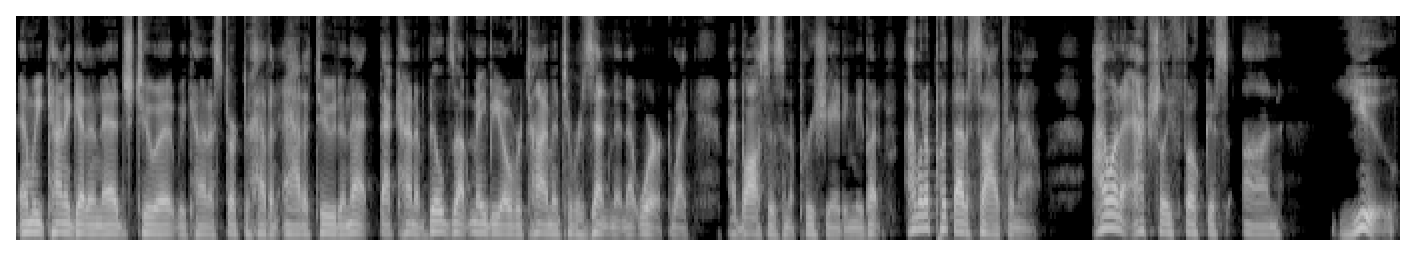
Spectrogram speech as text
And we kind of get an edge to it. We kind of start to have an attitude, and that that kind of builds up maybe over time into resentment at work, like my boss isn't appreciating me. But I want to put that aside for now. I want to actually focus on you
